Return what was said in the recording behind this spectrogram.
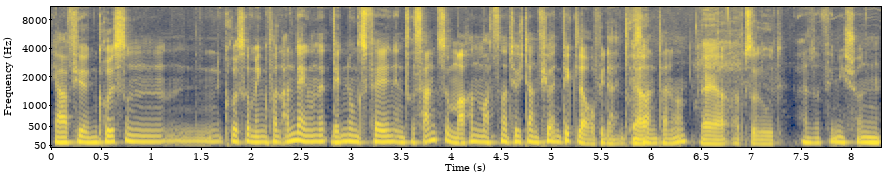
ja, für einen größeren, größere Menge von Anwendungsfällen interessant zu machen, macht es natürlich dann für Entwickler auch wieder interessanter. Ne? Ja, ja, absolut. Also finde ich schon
